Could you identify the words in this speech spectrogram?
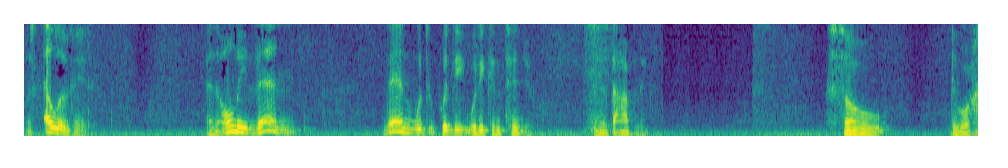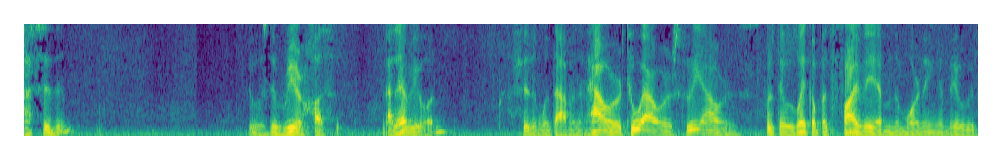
was elevated. And only then, then would, would, he, would he continue in his davening. So there were Hasidim, there was the rear Hasid, not everyone. Hasidim would daven an hour, two hours, three hours. First, they would wake up at 5 a.m. in the morning and they would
